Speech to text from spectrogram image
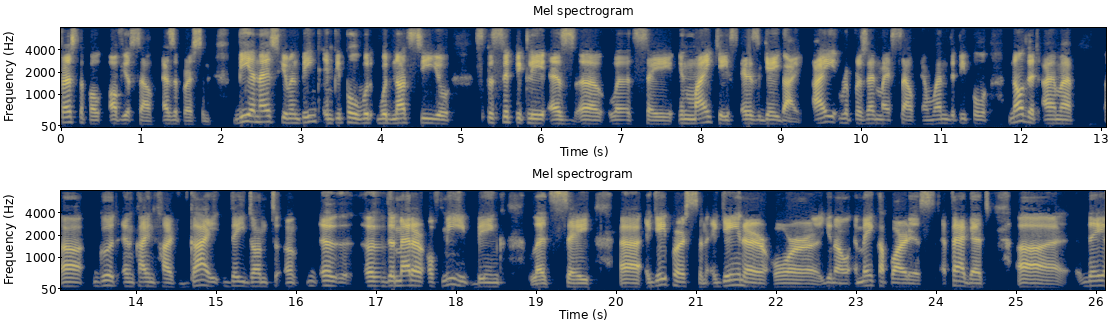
first of all of yourself as a person. Be a nice human being and people would, would not see you specifically as uh, let's say in my case as a gay guy. I represent myself and when the people know that i'm a uh, good and kind-hearted guy they don't uh, uh, uh, the matter of me being let's say uh, a gay person a gainer or you know a makeup artist a faggot uh, they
